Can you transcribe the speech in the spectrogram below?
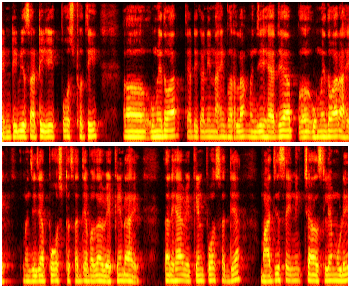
एन टी बीसाठी एक पोस्ट होती उमेदवार. त्या ठिकाणी नाही भरला. म्हणजे ह्या ज्या उमेदवार आहे म्हणजे ज्या पोस्ट सध्या बघा वेकेंट आहे तर ह्या वेकेंट पोस्ट सध्या माजी सैनिकच्या असल्यामुळे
